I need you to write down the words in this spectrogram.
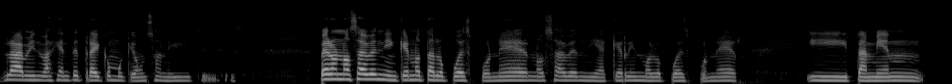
la misma gente trae como que un sonidito y dices, pero no sabes ni en qué nota lo puedes poner, no sabes ni a qué ritmo lo puedes poner. Y también,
